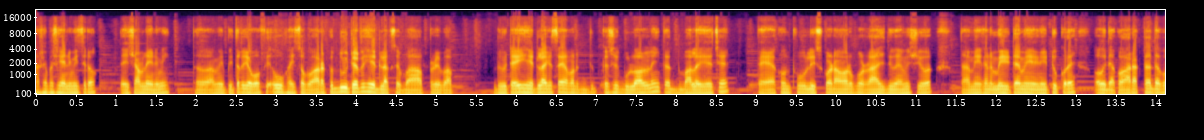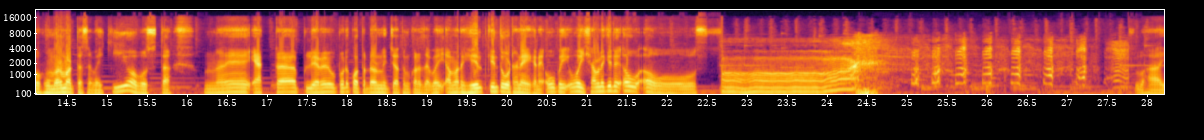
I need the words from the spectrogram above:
আশেপাশে এনিমি ছিল, এই সামনে এনিমি তো আমি ভিতরে যাব ও ভাই, সব, আর একটা দুইটারই হেড লাগছে বাপ রে বাপ। দুইটাই হেড লাগেছে আমার কাছে গুলাল নেই তো ভালো হয়েছে তো এখন ফুল স্কোয়াড আমার উপর রাজ দিবে আমি শিওর তা আমি এখানে মেরিটা মেরিটু করে ওই দেখো আর একটা দেখো হুমার মারতেছে ভাই কি অবস্থা মানে একটা প্লেয়ারের উপরে কতটা নির্যাতন করা যায় ভাই আমার হেল্প কিন্তু ওঠে না এখানে ও ভাই ওই সামনে কি রে? ও ও ভাই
